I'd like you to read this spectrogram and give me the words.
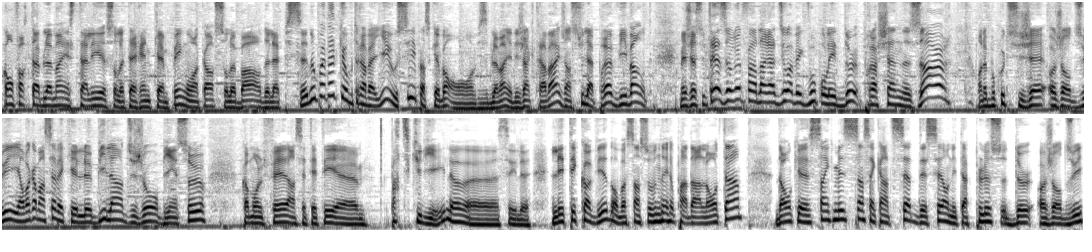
confortablement installé sur le terrain de camping ou encore sur le bord de la piscine. Ou peut-être que vous travaillez aussi, parce que bon, visiblement, il y a des gens qui travaillent. J'en suis la preuve vivante. Mais je suis très heureux de faire de la radio avec vous pour les deux prochaines heures. On a beaucoup de sujets aujourd'hui et on va commencer avec le bilan du jour, bien sûr, comme on le fait en cet été euh, particulier. Là, euh, c'est l'été Covid, on va s'en souvenir pendant longtemps. Donc, 5657 euh, décès, on est à plus 2 aujourd'hui.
